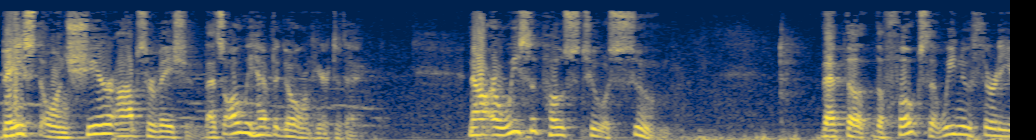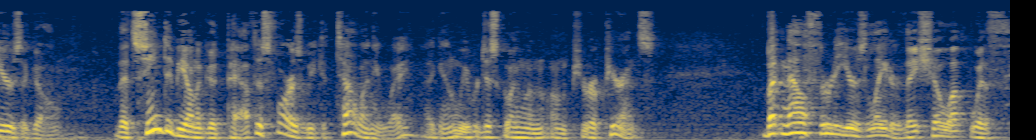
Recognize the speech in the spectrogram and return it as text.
based on sheer observation. That's all we have to go on here today. Now, are we supposed to assume that the, the folks that we knew 30 years ago that seemed to be on a good path, as far as we could tell anyway, again, we were just going on, on pure appearance, but now 30 years later, they show up with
